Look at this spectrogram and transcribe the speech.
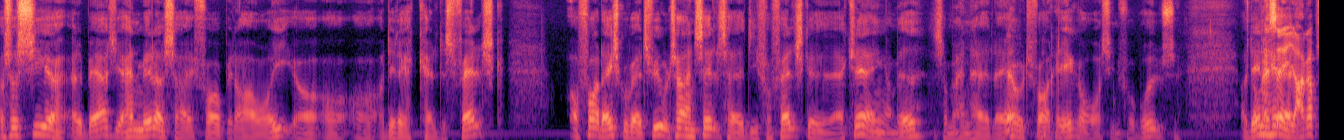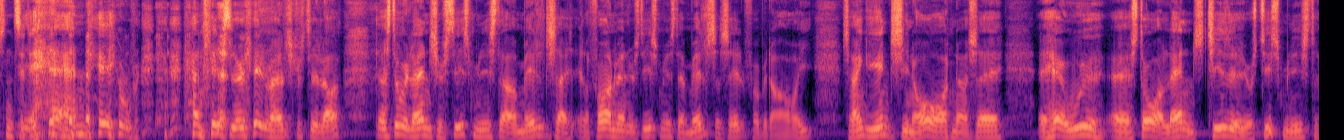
og så siger Alberti, at han melder sig for bedrageri og, og, og, og det, der kaldtes falsk. Og for at der ikke skulle være tvivl, så har han selv taget de forfalskede erklæringer med, som han havde lavet for okay. at dække over sin forbrydelse. Og den Hvad sagde Jacobsen til det? Ja, han, jo, han vidste jo ikke helt, hvad han skulle stille op. Der stod landets justitsminister og meldte sig, eller foranværende justitsminister og meldte sig selv for bedrageri. Så han gik ind til sine overordnere og sagde, at herude uh, står landets tidligere justitsminister.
